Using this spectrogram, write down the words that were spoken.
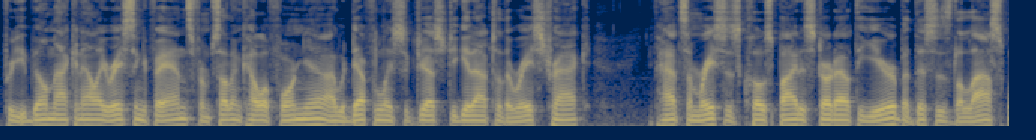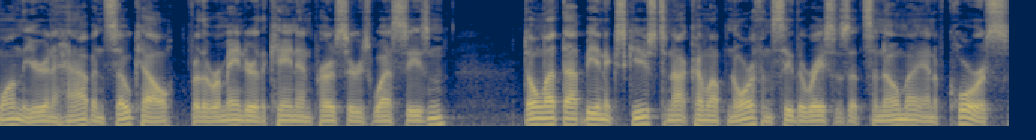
For you Bill McAnally racing fans from Southern California, I would definitely suggest you get out to the racetrack. You've had some races close by to start out the year, but this is the last one that you're going to have in SoCal for the remainder of the K&N Pro Series West season. Don't let that be an excuse to not come up north and see the races at Sonoma and, of course,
